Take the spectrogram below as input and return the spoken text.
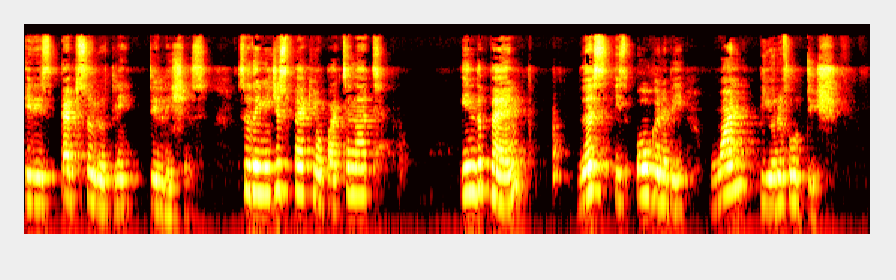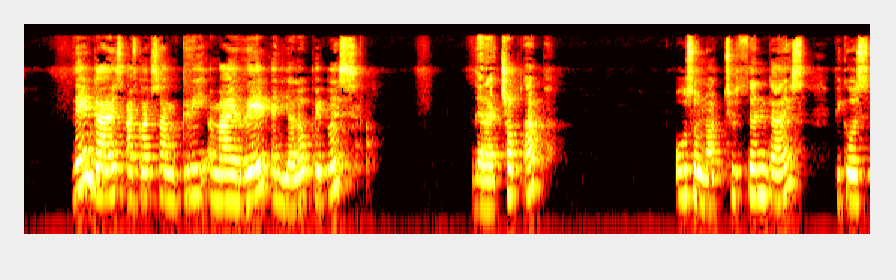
it is absolutely delicious. So then you just pack your butternut in the pan. This is all going to be one beautiful dish. Then guys, I've got some green, my red and yellow peppers that I chopped up. Also not too thin guys, because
